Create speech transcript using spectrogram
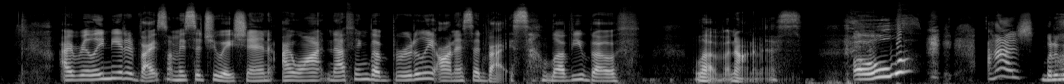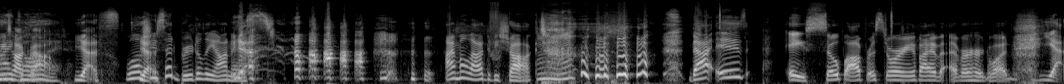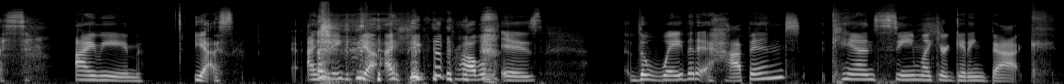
I really need advice on my situation. I want nothing but brutally honest advice. Love you both. Love Anonymous. Oh, Ash, what did we talk God. about? Yes. well, yes. she said brutally honest. I'm allowed to be shocked. Mm-hmm. that is a soap opera story if I have ever heard one. yes. I mean, Yes. I think yeah, I think the problem is the way that it happened can seem like you're getting back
